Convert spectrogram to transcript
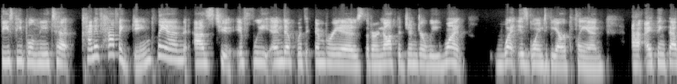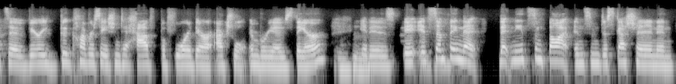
these people need to kind of have a game plan as to if we end up with embryos that are not the gender we want, what is going to be our plan I think that's a very good conversation to have before there are actual embryos there. Mm-hmm. It is it, it's mm-hmm. something that that needs some thought and some discussion and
